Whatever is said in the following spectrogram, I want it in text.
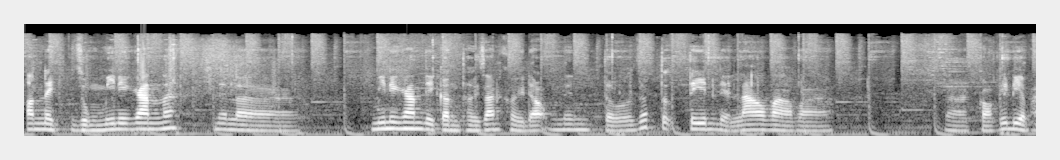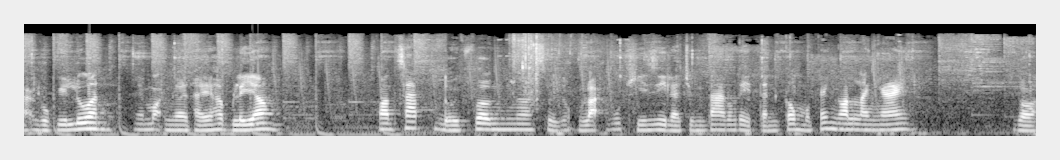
Onyx dùng minigun á nên là minigun thì cần thời gian khởi động nên tớ rất tự tin để lao vào và, à, có cái điểm hạ gục đi luôn. Nên mọi người thấy hợp lý không? Quan sát đối phương à, sử dụng loại vũ khí gì là chúng ta có thể tấn công một cách ngon lành ngay. Rồi.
